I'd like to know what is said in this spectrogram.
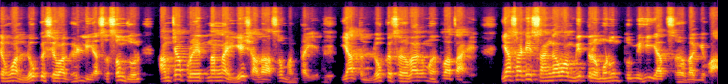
तेव्हा लोकसेवा घडली असं समजून आमच्या प्रयत्नांना यश आलं असं म्हणता येईल. यात लोकसहभाग महत्त्वाचा आहे. यासाठी सांगावा मित्र म्हणून तुम्हीही यात सहभागी व्हा.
